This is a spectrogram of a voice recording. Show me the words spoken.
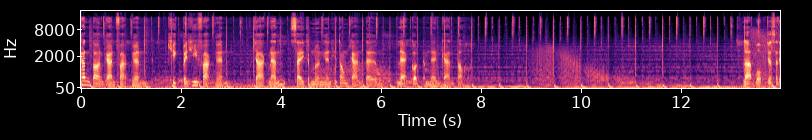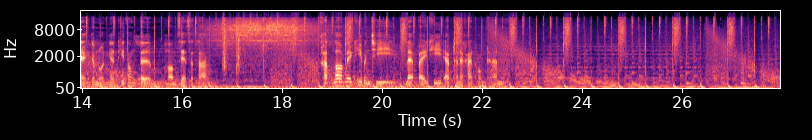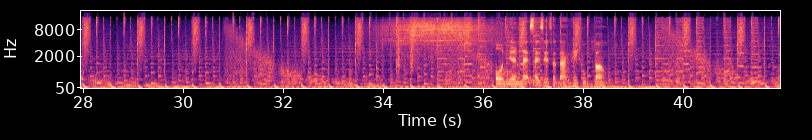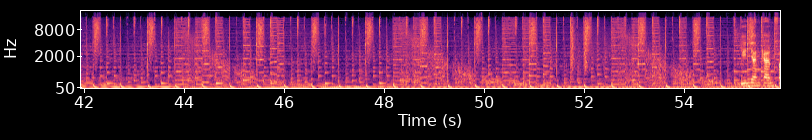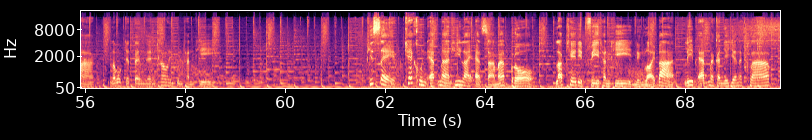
ขั้นตอนการฝากเงิน คลิกไปที่ฝากเงิน จากนั้นใส่จำนวนเงินที่ต้องการเติม และกดดำเนินการต่อ ระบบจะแสดงจำนวนเงินที่ต้องเติม พร้อมเศษสตางค์ คัดลอกเลขที่บัญชี และไปที่แอปธนาคารของท่าน โอนเงินและใส่เศษสตางค์ให้ถูกต้อง ยืนยันการฝาก ระบบจะเติมเงินเข้าให้คุณทันที พิเศษ แค่คุณแอดมาที่ Line แอดสามารถโปร รับเครดิตฟรีทันที 100 บาท รีบแอดมากันเยอะๆนะครับ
